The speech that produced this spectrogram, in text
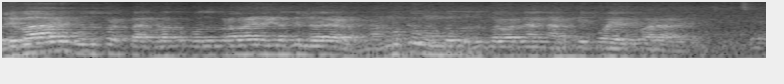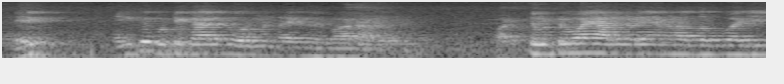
ഒരുപാട് പൊതുപ്രവർത്തനം നമ്മളൊക്കെ പൊതുപ്രവർത്തന രംഗത്തുള്ളവരാണ്. നമുക്ക് മുമ്പ് പൊതുപ്രവർത്തനം നടത്തിപ്പോയ ഒരുപാട് ആളുകൾ. എനിക്ക് കുട്ടിക്കാലത്ത് ഓർമ്മ ഉണ്ടായിരുന്ന ഒരുപാട് ആളുകൾ. പഠിത്തു വിട്ടുപോയ ആളുകളെ ഞങ്ങൾ അതൊക്കെ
